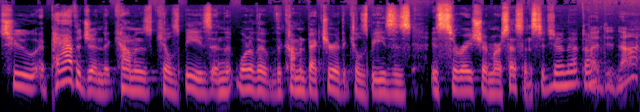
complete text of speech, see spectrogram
to a pathogen that comes kills bees, and one of the, the common bacteria that kills bees is is Serratia marcescens. Did you know that, Don? I did not.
